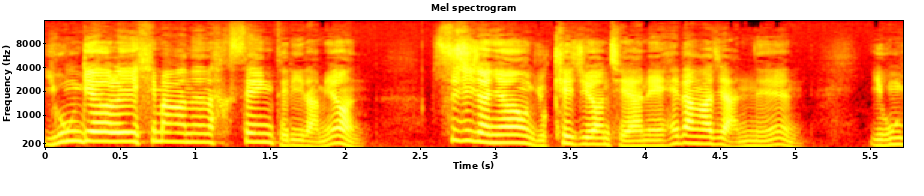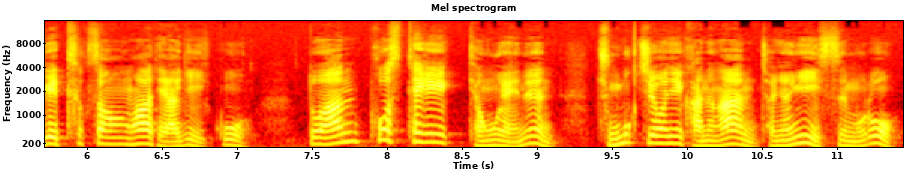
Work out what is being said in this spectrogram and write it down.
이공계열을 희망하는 학생들이라면 수시 전형 6회 지원 제한에 해당하지 않는 이공계 특성화 대학이 있고 또한 포스텍의 경우에는 중복 지원이 가능한 전형이 있으므로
